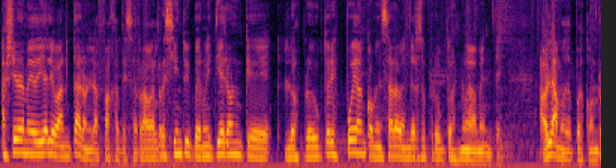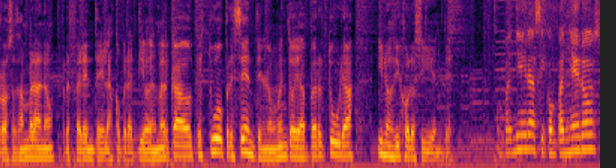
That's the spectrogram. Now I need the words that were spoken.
ayer al mediodía levantaron la faja que cerraba el recinto y permitieron que los productores puedan comenzar a vender sus productos nuevamente. Hablamos después con Rosa Zambrano, referente de las cooperativas del mercado, que estuvo presente en el momento de apertura y nos dijo lo siguiente. Compañeras y compañeros,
